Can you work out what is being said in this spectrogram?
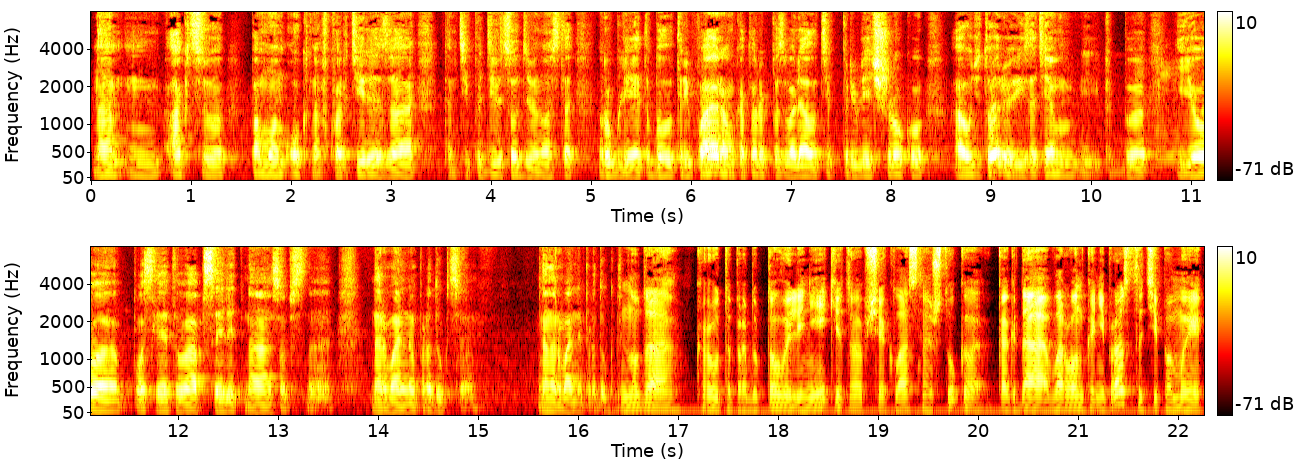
на акцию помоем окна в квартире за там типа 990 рублей. Это было трипайером, который позволял типа привлечь широкую аудиторию и затем как бы ее после этого обселить на, собственно, нормальную продукцию на нормальный продукт. Ну да, круто. Продуктовые линейки это вообще классная штука. Когда воронка не просто типа мы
